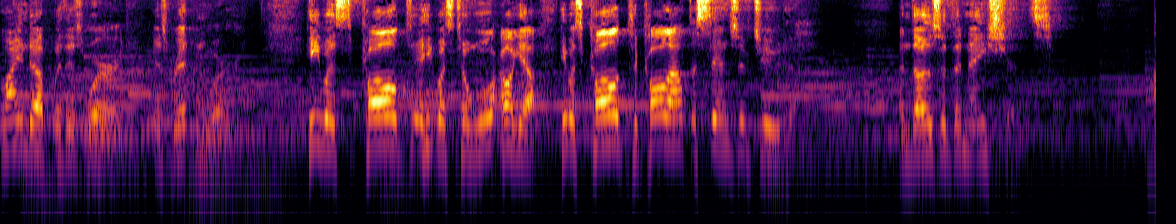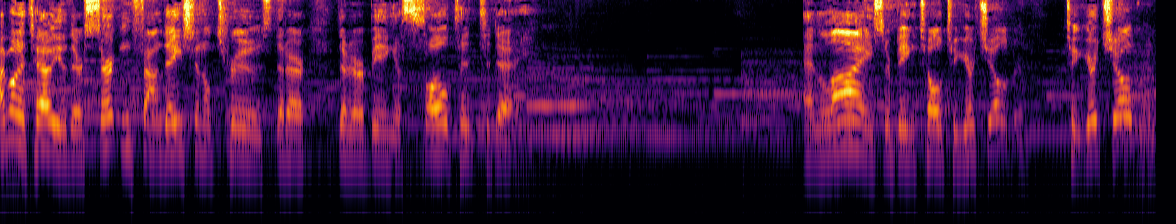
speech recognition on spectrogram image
lined up with his word, his written word. He was called, he was to war, oh yeah, he was called to call out the sins of Judah and those of the nations. I'm going to tell you there are certain foundational truths that are that are being assaulted today and lies are being told to your children. To your children.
